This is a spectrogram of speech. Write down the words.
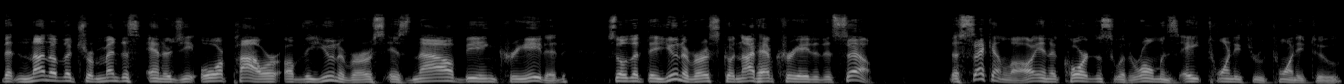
that none of the tremendous energy or power of the universe is now being created, so that the universe could not have created itself. The second law, in accordance with Romans 8, 20 through 22,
